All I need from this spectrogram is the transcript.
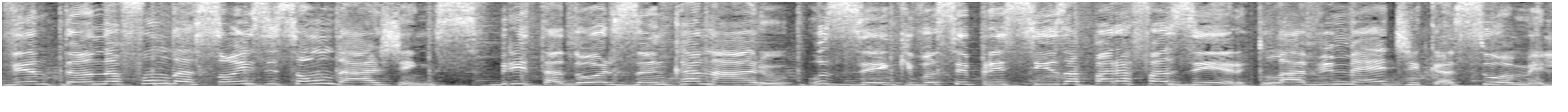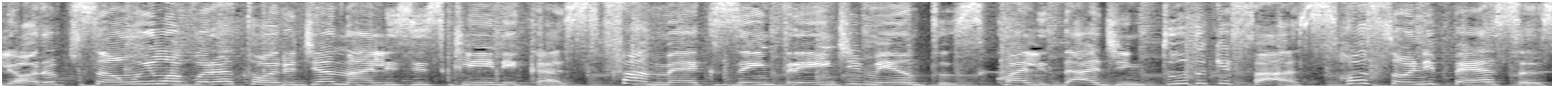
Ventana Fundações e Sondagens. Britador Zancanaro. O Z que você precisa para fazer. Lab Médica, sua melhor opção em laboratório de análises clínicas. Famex Empreendimentos. Qualidade em tudo que faz. Rossoni Peças.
